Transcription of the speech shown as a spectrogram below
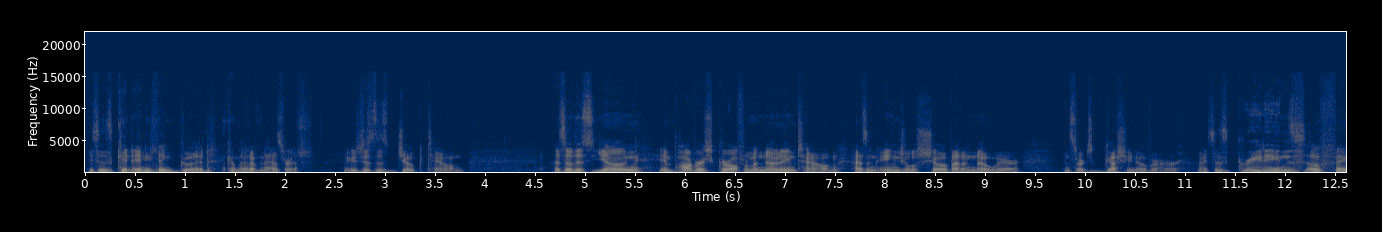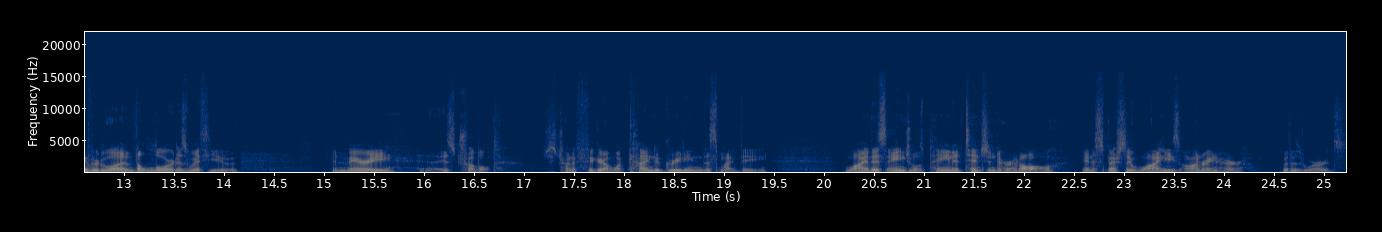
He says, Can anything good come out of Nazareth? Like it's just this joke town. And so this young, impoverished girl from a no name town has an angel show up out of nowhere and starts gushing over her. I says, Greetings, O favored one, the Lord is with you. And Mary uh, is troubled. She's trying to figure out what kind of greeting this might be, why this angel is paying attention to her at all, and especially why he's honoring her with his words.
